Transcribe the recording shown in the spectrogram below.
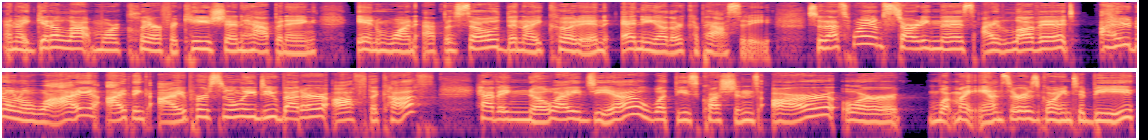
and I get a lot more clarification happening in one episode than I could in any other capacity. So that's why I'm starting this. I love it. I don't know why. I think I personally do better off the cuff, having no idea what these questions are or what my answer is going to be.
